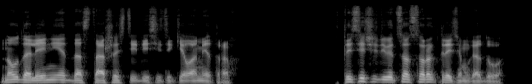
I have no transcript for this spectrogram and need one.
на удалении до 160 километров. В 1943 году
